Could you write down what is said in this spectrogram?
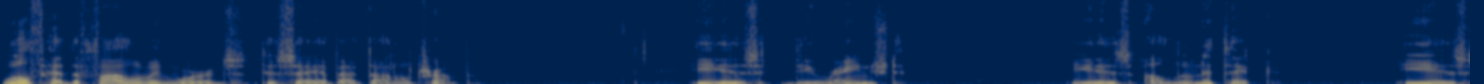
Wolff had the following words to say about Donald Trump. He is deranged. He is a lunatic. He is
